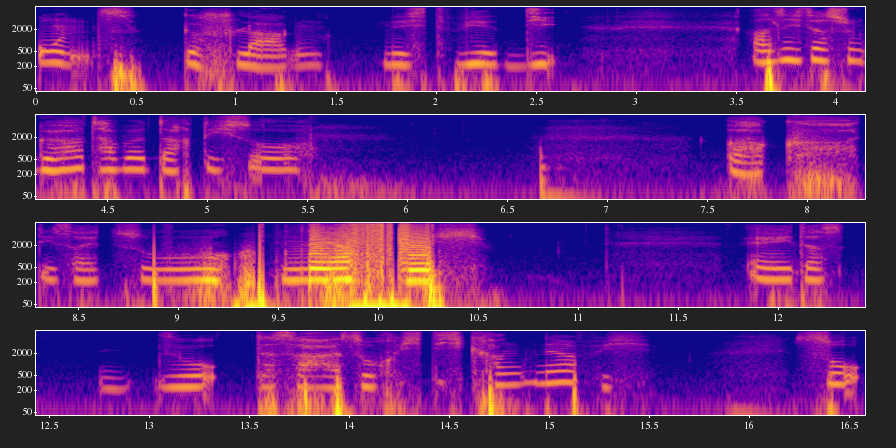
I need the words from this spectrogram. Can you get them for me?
uns geschlagen, nicht wir die. Als ich das schon gehört habe, dachte ich so, oh Gott, ihr seid so nervig. Ey, das so, das war so richtig krank nervig. So,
